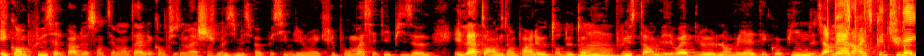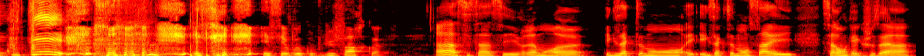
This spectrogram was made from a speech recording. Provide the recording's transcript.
Et qu'en plus elle parle de santé mentale et qu'en plus de machin je me dis mais c'est pas possible ils l'ont écrit pour moi cet épisode. Et là t'as envie d'en parler autour de toi beaucoup mm. plus t'as envie ouais de l'envoyer à tes copines de dire mais alors est-ce que tu l'as écouté? Et c'est et c'est beaucoup plus fort quoi ah, c'est ça, c'est vraiment euh, exactement, e-, exactement ça, et c'est vraiment quelque chose à,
